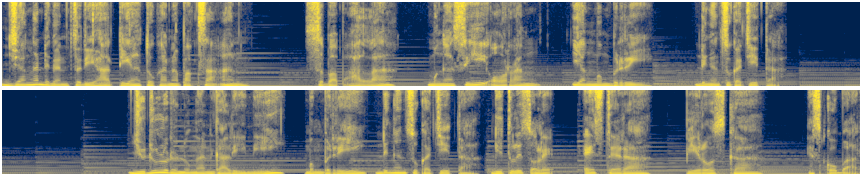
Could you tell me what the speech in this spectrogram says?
Jangan dengan sedih hati atau karena paksaan, sebab Allah mengasihi orang yang memberi dengan sukacita. Judul renungan kali ini Memberi dengan Sukacita ditulis oleh Estera Piroska Escobar.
